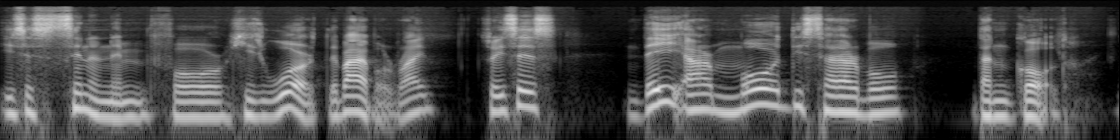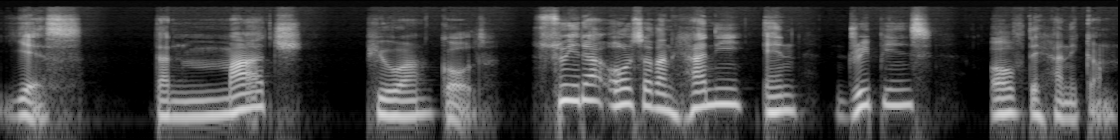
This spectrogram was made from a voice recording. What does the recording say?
is a synonym for his word, the Bible, right? So it says, they are more desirable than gold, yes, than much pure gold, sweeter also than honey and drippings of the honeycomb.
